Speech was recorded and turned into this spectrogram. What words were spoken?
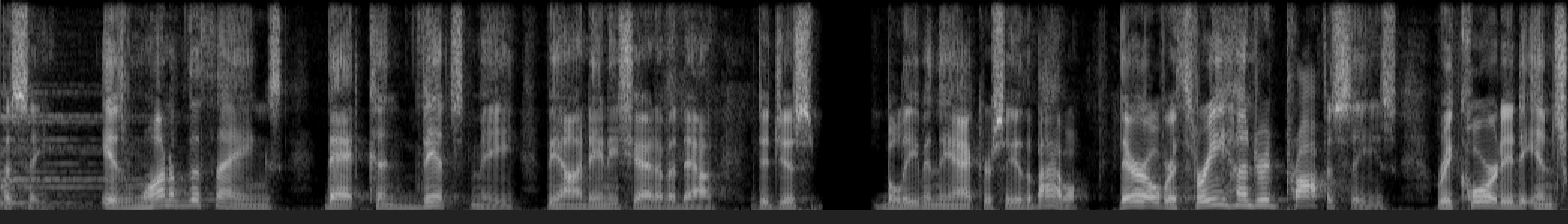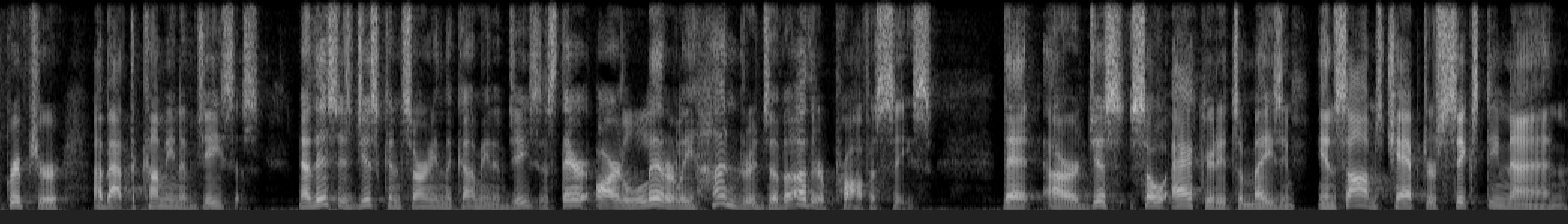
Prophecy is one of the things that convinced me beyond any shadow of a doubt to just believe in the accuracy of the Bible. There are over 300 prophecies recorded in Scripture about the coming of Jesus. Now, this is just concerning the coming of Jesus. There are literally hundreds of other prophecies that are just so accurate, it's amazing. In Psalms chapter 69,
